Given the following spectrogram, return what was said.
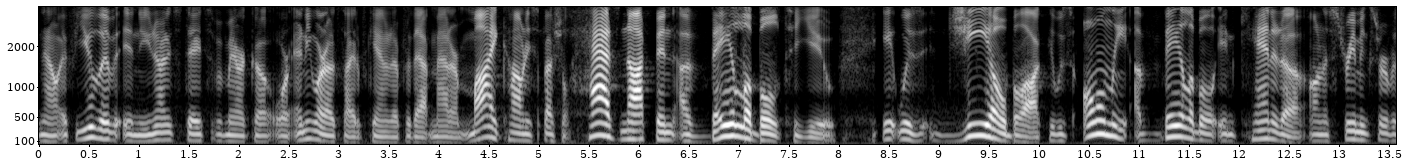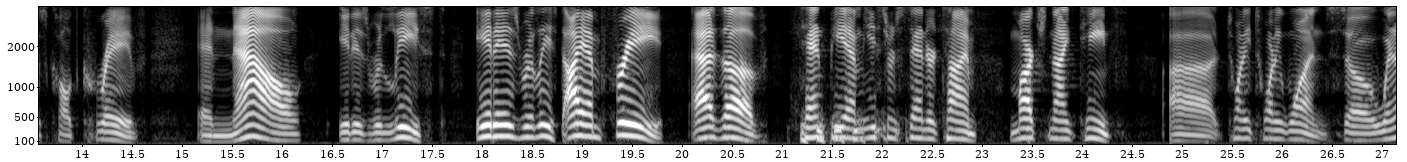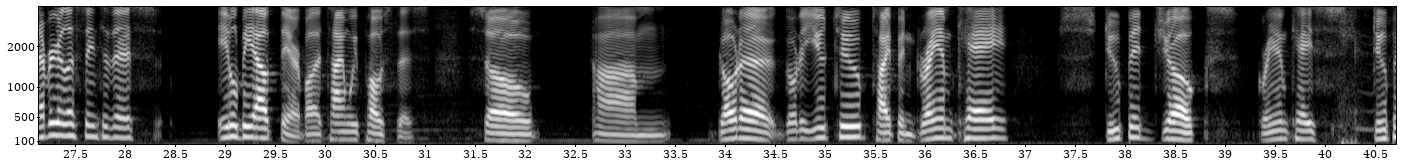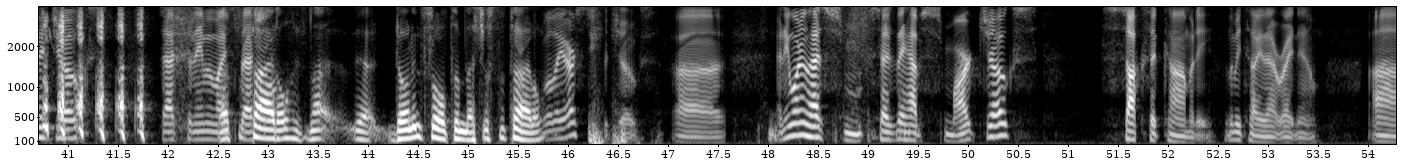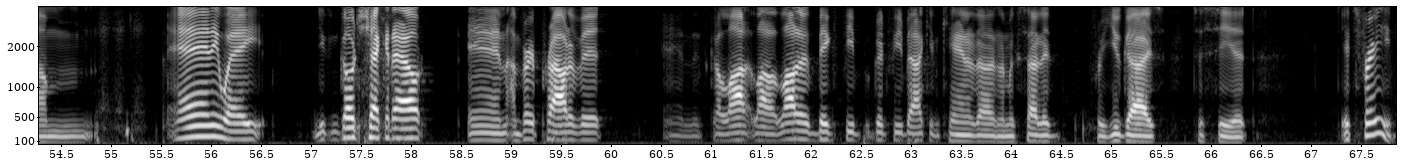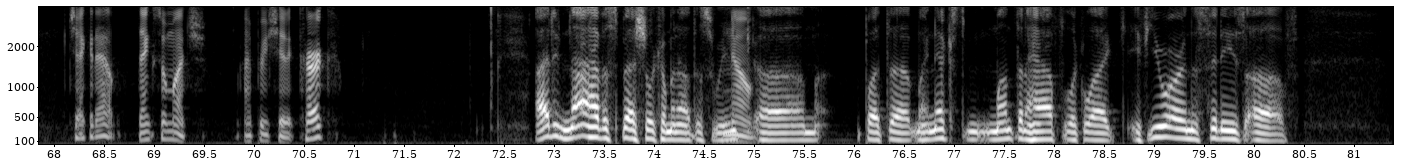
Now, if you live in the United States of America or anywhere outside of Canada for that matter, my comedy special has not been available to you. It was geo blocked. It was only available in Canada on a streaming service called Crave. And now it is released. It is released. I am free as of 10 p.m. Eastern Standard Time, March 19th, uh, 2021. So whenever you're listening to this, it'll be out there by the time we post this. So um, go to go to YouTube, type in Graham Kay. Stupid jokes. Graham Kay. Stupid jokes. That's the name of my That's special. the title. He's not. Yeah, don't insult him. That's just the title. Well, they are stupid jokes. Uh, anyone who has sm- says they have smart jokes sucks at comedy. Let me tell you that right now. Um, anyway, you can go check it out, and I'm very proud of it. And it's got a lot, a lot, a lot of big, good feedback in Canada, and I'm excited for you guys to see it. It's free. Check it out. Thanks so much. I appreciate it, Kirk. I do not have a special coming out this week. No. Um, but uh, my next month and a half look like if you are in the cities of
